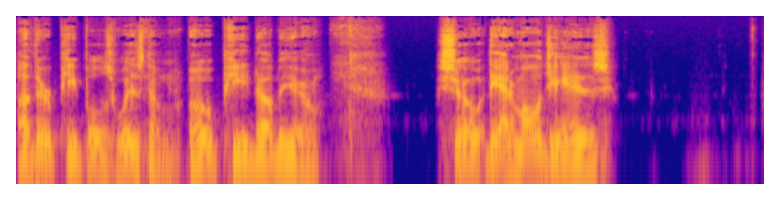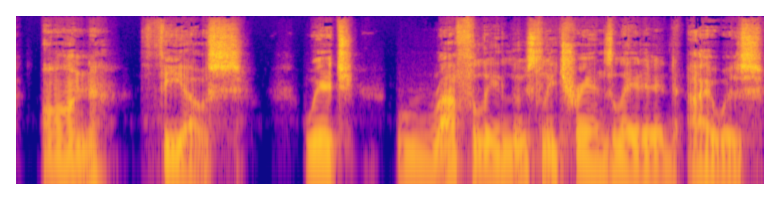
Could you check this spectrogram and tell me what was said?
other people's wisdom, OPW. So the etymology is on theos, which roughly, loosely translated, I was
